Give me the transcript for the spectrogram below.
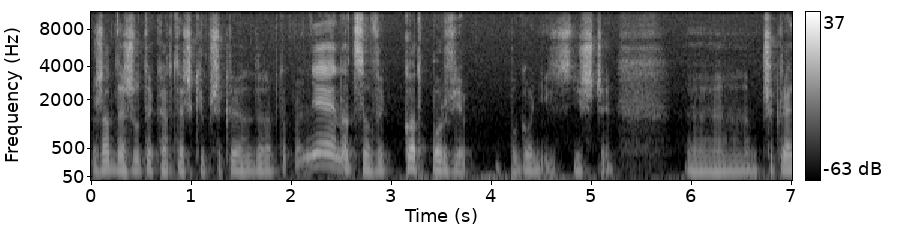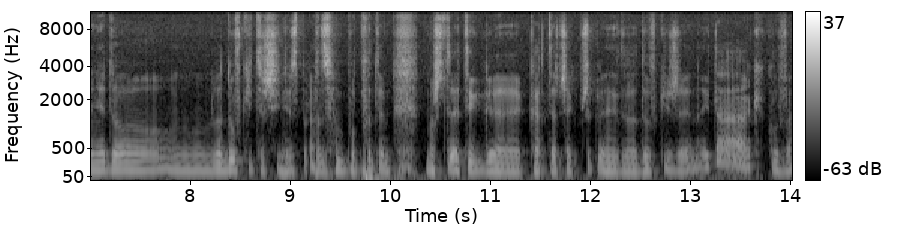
żadne żółte karteczki przyklejone do laptopa. Nie, no co wy, kot porwie, pogoni, zniszczy. Eee, przyklejenie do lodówki też się nie sprawdza, bo potem masz tyle tych e, karteczek przyklejonych do lodówki, że no i tak, kurwa,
